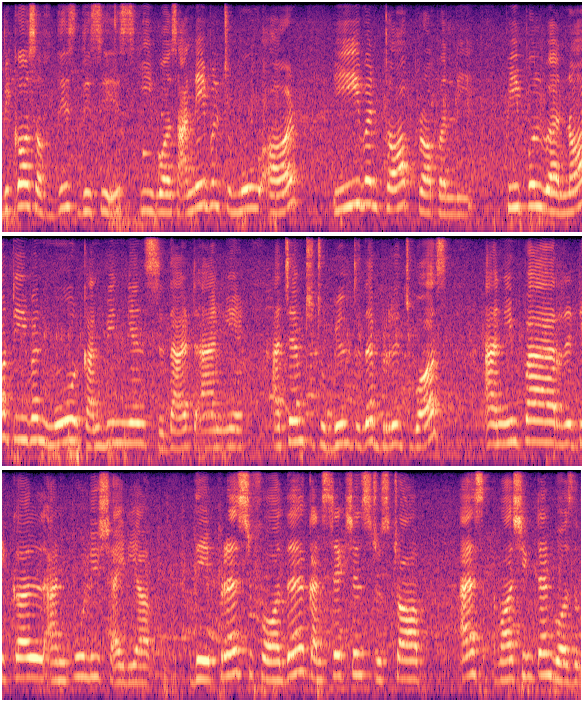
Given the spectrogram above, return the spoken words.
Because of this disease, he was unable to move or even talk properly. People were not even more convinced that an attempt to build the bridge was an impractical and foolish idea. They pressed for the constructions to stop as Washington was the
